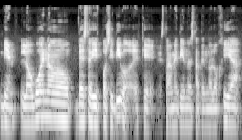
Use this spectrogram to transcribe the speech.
Bien, lo bueno de este dispositivo es que está metiendo esta tecnología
